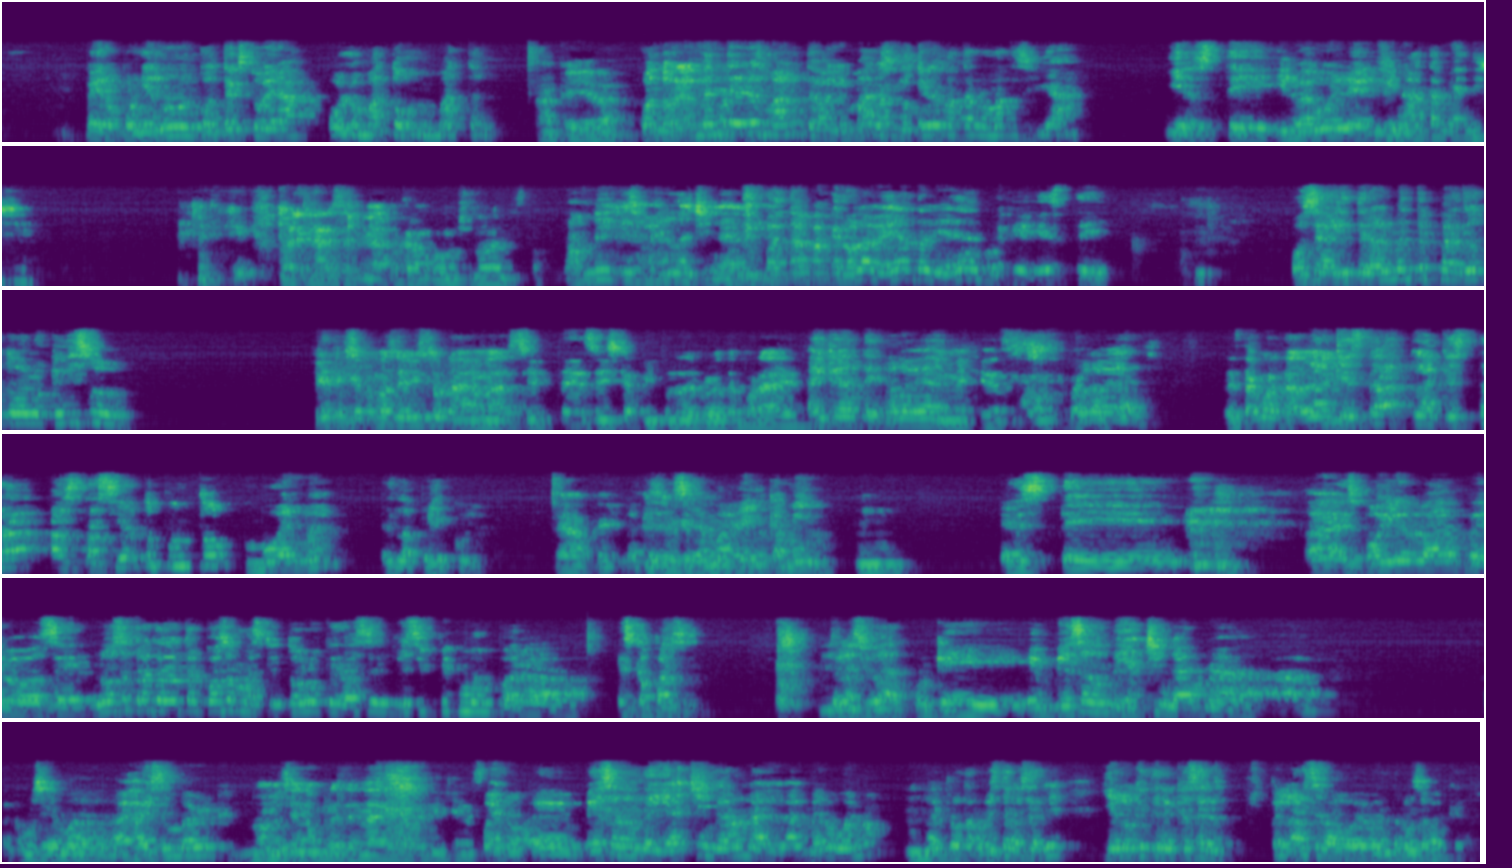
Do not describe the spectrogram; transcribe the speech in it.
Pero poniéndolo en contexto era o lo mato o me matan. Ah, ok, era. Cuando realmente eres malo te vale madre. Si Ah, lo sí. quieres matar, lo matas y ya. Y este, y luego el, el final también dije. No les narres el final porque a lo mejor muchos no lo han visto. no, hombre, que se vayan a la chingada. Para, que no la vean también, porque este. O sea, literalmente perdió todo lo que hizo. Fíjate que nomás he visto nada más siete, seis capítulos de primera temporada. Ahí quédate, no la Y veas. me quedé así como que, No la veas. está guardado. en La que lista. está, la que está hasta cierto punto buena es la película. Ah, ok. La que se llama. El Camino. Ujú. Este. ah, spoiler, ¿verdad? Pero se- no se trata de otra cosa más que todo lo que hace Jesse Pickman para escaparse de la ciudad. Porque empieza donde ya chingaron a. a- ¿Cómo se llama? A Heisenberg. No me sé nombres de nadie, no sé ni quién es. Bueno, eh, empieza donde ya chingaron al, al mero bueno, al protagonista de la serie, y él lo que tiene que hacer es pues, pelársela, obviamente no se va a quedar.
